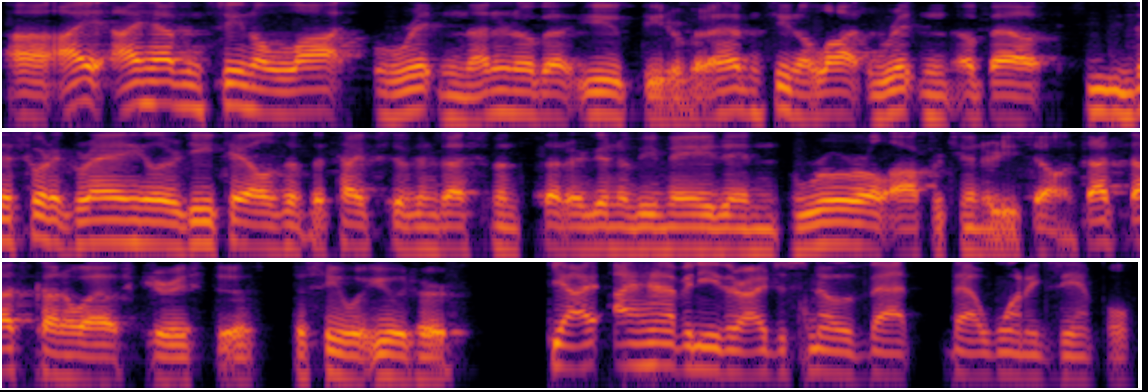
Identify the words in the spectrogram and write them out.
Uh, I, I haven't seen a lot written. I don't know about you, Peter, but I haven't seen a lot written about the sort of granular details of the types of investments that are going to be made in rural opportunity zones. That, that's kind of why I was curious to, to see what you had heard. Yeah, I, I, haven't either. I just know that that one example.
